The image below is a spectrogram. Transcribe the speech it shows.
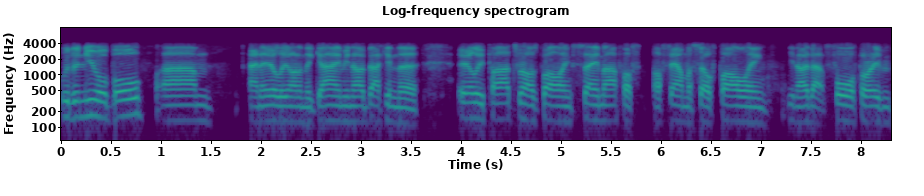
with a newer ball. Um, and early on in the game, you know, back in the early parts when I was bowling seam up, I, I found myself bowling, you know, that fourth or even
